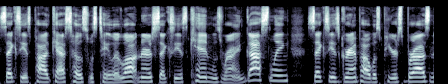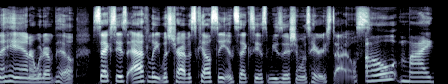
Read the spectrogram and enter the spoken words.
Sexiest podcast host was Taylor Lautner. Sexiest Ken was Ryan Gosling. Sexiest grandpa was Pierce Brosnan or whatever the hell. Sexiest athlete was Travis Kelce. and sexiest musician was Harry Styles. Oh my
